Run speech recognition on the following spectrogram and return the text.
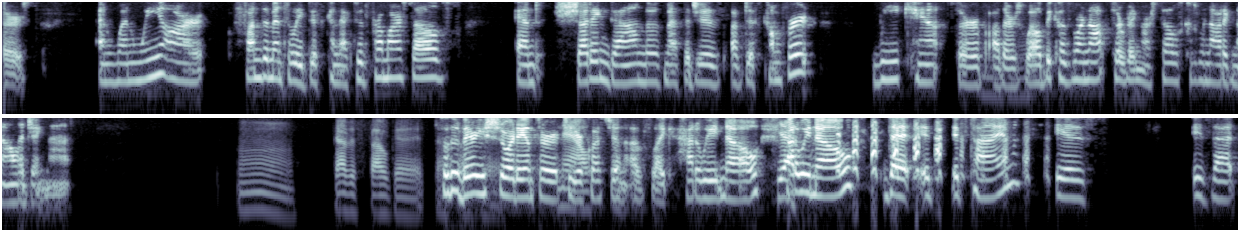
with others. And when we are fundamentally disconnected from ourselves and shutting down those messages of discomfort, we can't serve others mm. well because we're not serving ourselves because we're not acknowledging that. Mm. That is so good. That's so the very good. short answer now, to your question so, of like, how do we know? Yeah. How do we know that it's it's time? Is is that?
